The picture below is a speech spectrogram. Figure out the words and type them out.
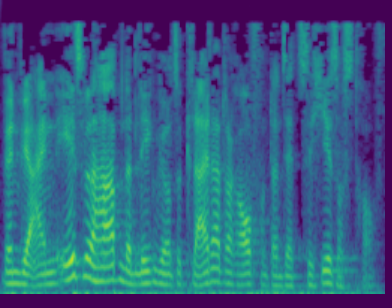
wenn wir einen Esel haben, dann legen wir unsere Kleider darauf und dann setzt sich Jesus drauf?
